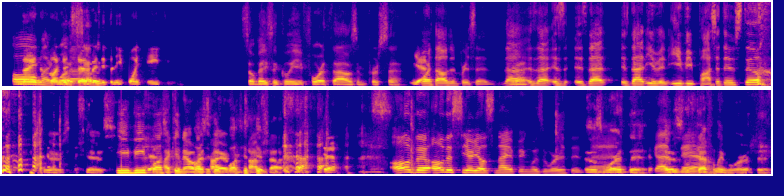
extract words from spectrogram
oh Nine my hundred god. seven- seventy-three point eighty. So basically, four thousand percent. Yeah. Four thousand percent. That Yeah. is that is is that is that even EV positive still? Cheers, cheers. EV Yeah, positive, I can now positive, retire from Top. Shot. Yeah. all the all the serial sniping was worth it. It was worth it. God it was damn. definitely worth it.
